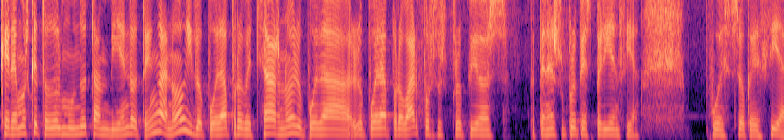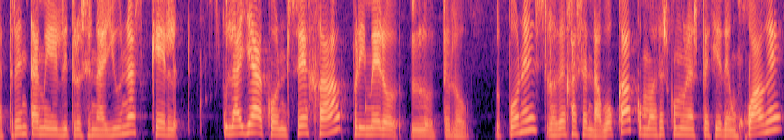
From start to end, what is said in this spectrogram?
queremos que todo el mundo también lo tenga ¿no? y lo pueda aprovechar ¿no? y lo pueda, lo pueda probar por sus propios, tener su propia experiencia. Pues lo que decía, 30 mililitros en ayunas, que la ya aconseja, primero te lo, lo pones, lo dejas en la boca, como haces como una especie de enjuague,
